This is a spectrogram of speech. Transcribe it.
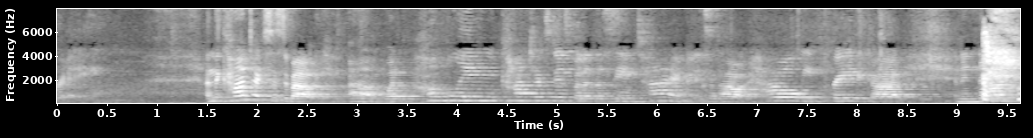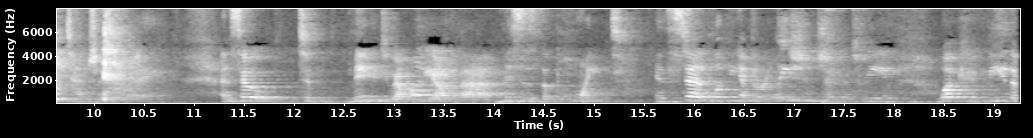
pray? And the context is about um, what humbling context is, but at the same time, it's about how we pray to God in a non pretentious way. And so to make a duality out of that misses the point. Instead, looking at the relationship between what could be the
